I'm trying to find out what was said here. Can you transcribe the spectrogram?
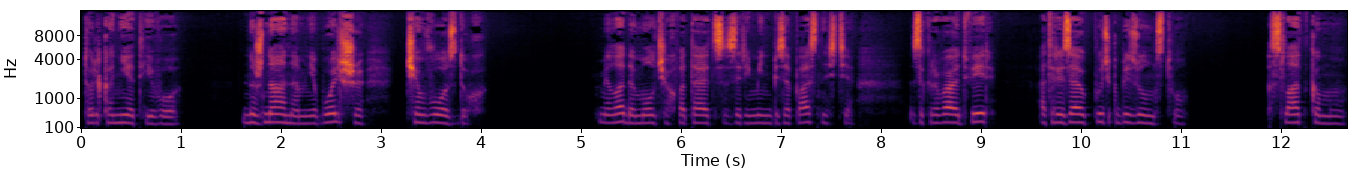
Только нет его. Нужна она мне больше, чем воздух. Милада молча хватается за ремень безопасности, Закрываю дверь, отрезаю путь к безумству. Сладкому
